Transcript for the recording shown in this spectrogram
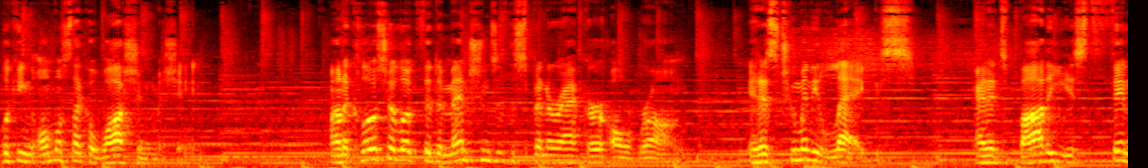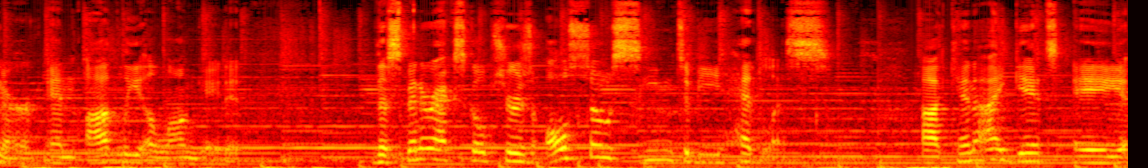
looking almost like a washing machine. On a closer look, the dimensions of the Spinarak are all wrong. It has too many legs, and its body is thinner and oddly elongated. The Spinarak sculptures also seem to be headless. Uh, can I get a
